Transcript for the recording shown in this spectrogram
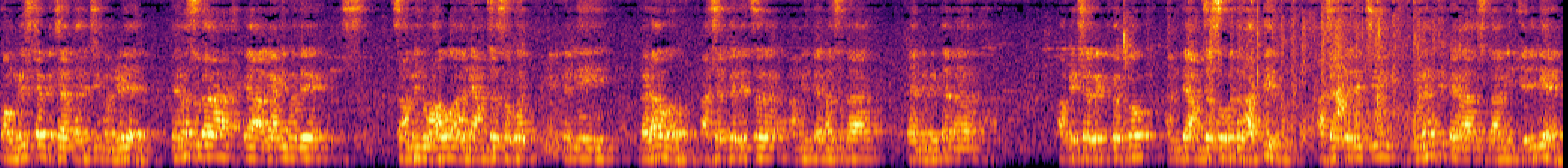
काँग्रेसच्या विचारधारेची मंडळी आहे त्यांना सुद्धा या आघाडीमध्ये सामील व्हावं आणि आमच्यासोबत त्यांनी लढावं अशा तऱ्हेचं आम्ही त्यांना सुद्धा त्या निमित्तानं अपेक्षा व्यक्त करतो आणि ते आमच्यासोबत राहतील अशा तऱ्हेची विनंती त्यांना सुद्धा आम्ही केलेली आहे.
